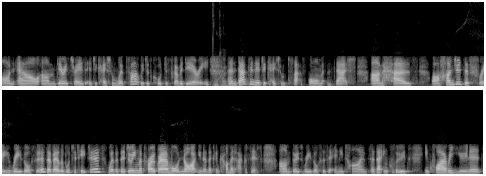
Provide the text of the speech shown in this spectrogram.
on our um, Dairy Australia's education website, which is called Discover Dairy. Okay. And that's an education platform that um, has uh, hundreds of free resources available to teachers, whether they're doing the program or not. You know, they can come and access um, those resources at any time. So that includes inquiry units,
